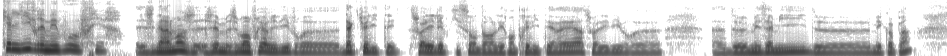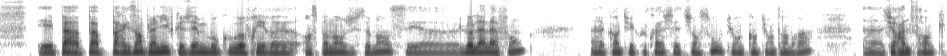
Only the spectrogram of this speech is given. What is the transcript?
Quel livre aimez-vous offrir? Généralement, j'aime j'aime offrir les livres euh, d'actualité, soit les livres qui sont dans les rentrées littéraires, soit les livres euh, de mes amis, de mes copains. Et par, par, par exemple, un livre que j'aime beaucoup offrir en ce moment, justement, c'est Lola Lafont, euh, quand tu écouteras cette chanson, ou quand tu entendras, euh, sur Anne Frank.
